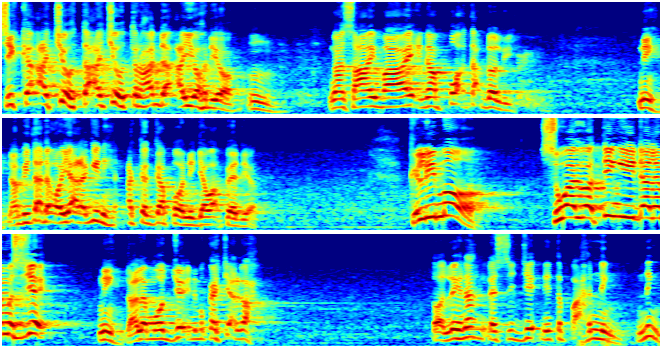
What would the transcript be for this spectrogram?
sikap acuh tak acuh terhadap ayah dia. Hmm. dengan sahabat baik dengan pak tak peduli. Ni Nabi tak ada ayat lagi ni. Akan gapa ni jawab pada dia. Kelima suara tinggi dalam masjid. Ni dalam masjid ni berkacak dah tak boleh nah masjid ni tempat hening. Hening.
